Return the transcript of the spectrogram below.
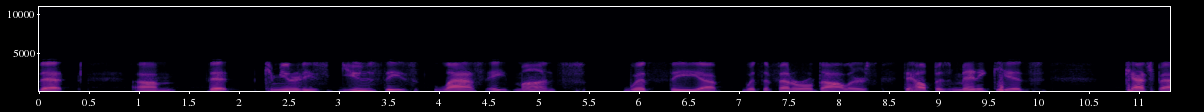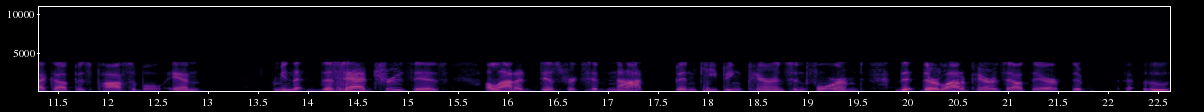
that um, that communities use these last eight months with the uh, with the federal dollars to help as many kids catch back up as possible. And I mean, the, the sad truth is a lot of districts have not been keeping parents informed. There are a lot of parents out there that who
